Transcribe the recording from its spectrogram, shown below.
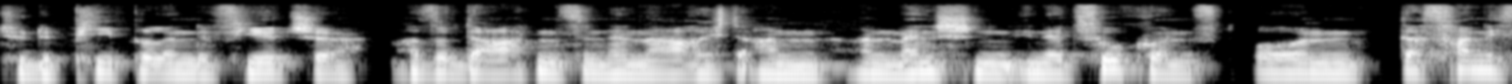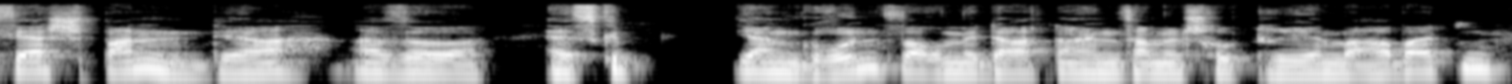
to the people in the future. Also Daten sind eine Nachricht an, an Menschen in der Zukunft. Und das fand ich sehr spannend, ja. Also es gibt ja einen Grund, warum wir Daten einsammeln, strukturieren, bearbeiten.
